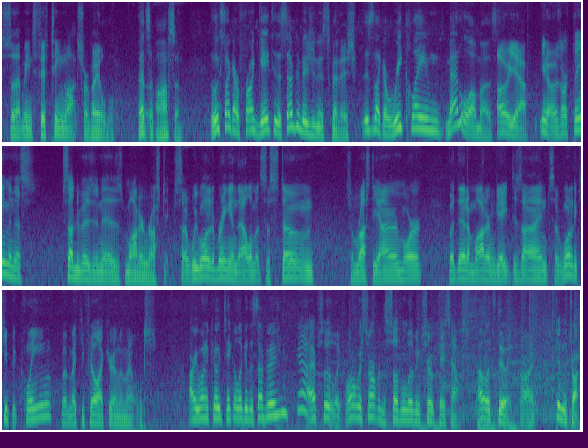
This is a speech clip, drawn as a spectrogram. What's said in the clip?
So that means 15 lots are available. That's awesome. It looks like our front gate to the subdivision is finished. This is like a reclaimed metal almost. Oh yeah, you know, it was our theme in this subdivision is modern rustic. So we wanted to bring in the elements of stone, some rusty ironwork, but then a modern gate design. So we wanted to keep it clean, but make you feel like you're in the mountains. All right, you want to go take a look at the subdivision? Yeah, absolutely. Why don't we start with the Southern Living Showcase House? Oh, let's do it. All right, let's get in the truck.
